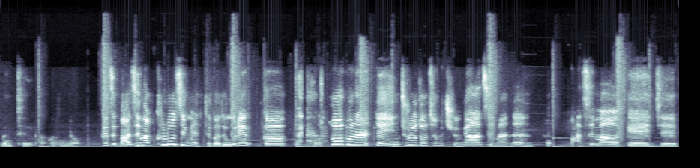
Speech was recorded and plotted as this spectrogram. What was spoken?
멘트였거든요. 그지 마지막 클로징 멘트 맞아. 우리가 뭐 수업을 할 때 인트로도 참 중요하지만은 마지막에 이제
